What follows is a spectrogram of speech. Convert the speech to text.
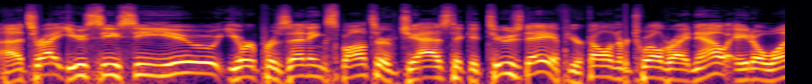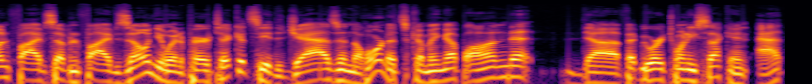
That's right, UCCU, your presenting sponsor of Jazz Ticket Tuesday. If you're calling number 12 right now, 801 575 Zone, you'll win a pair of tickets. See the Jazz and the Hornets coming up on uh, February 22nd at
